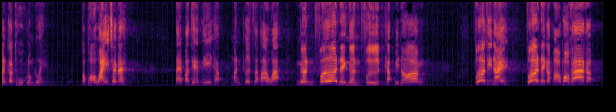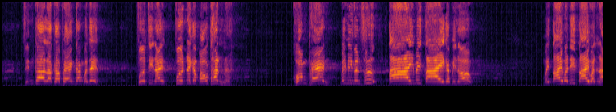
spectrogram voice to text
มันก็ถูกลงด้วย ก็พอไหวใช่ไหม แต่ประเทศนี้ครับมันเกิดสภาวะเงินเฟ้อในเงินฝืดครับพี่น้อง เฟ้อที่ไหน เฟ้อในกระเป๋าพ่อค้าครับ สินค้าราคาแพงทั้งประเทศ ฝืดที่ไหน ฝืดในกระเป๋าท่านนะของแพงไม่มีเงินซื้อ ตายไม่ตายครับพี่น้อง ไม่ตายวันนี้ตายวันไหน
